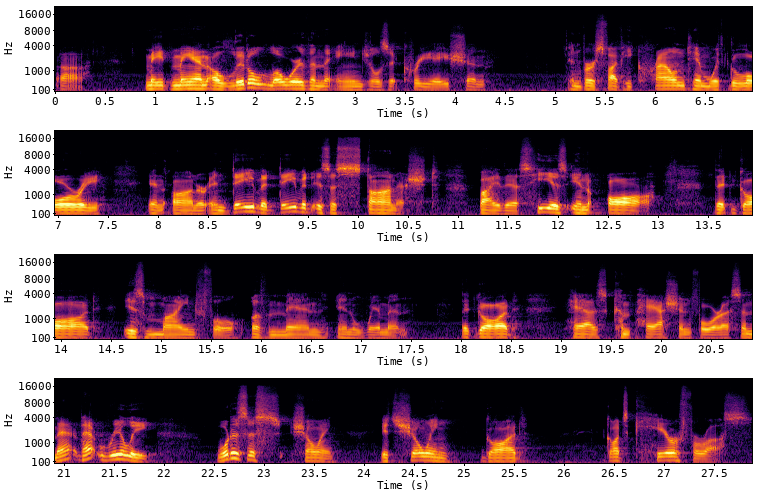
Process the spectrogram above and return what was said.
Uh, made man a little lower than the angels at creation. In verse 5, he crowned him with glory and honor. And David, David is astonished by this. He is in awe that God is mindful of men and women, that God has compassion for us. And that, that really, what is this showing? It's showing God, God's care for us,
